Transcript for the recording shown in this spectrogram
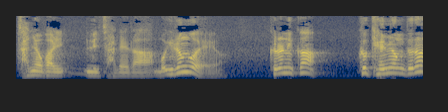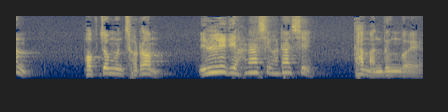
자녀 관리 잘해라, 뭐 이런 거예요. 그러니까 그 계명들은 법조문처럼 일일이 하나씩 하나씩 다 만든 거예요.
